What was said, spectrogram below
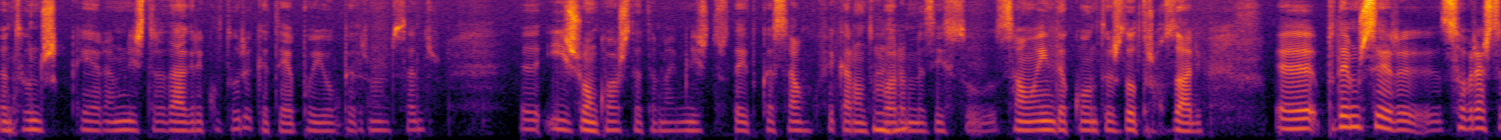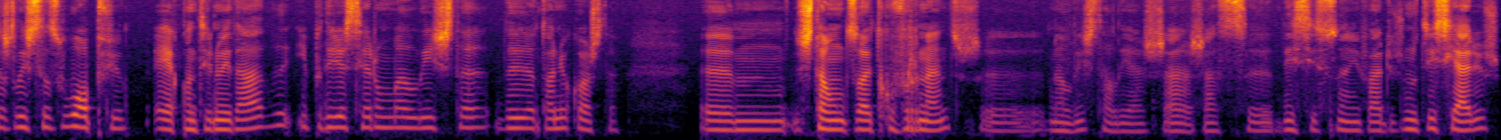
Antunes, que era Ministra da Agricultura, que até apoiou Pedro Nuno Santos, e João Costa, também Ministros da Educação, que ficaram de uhum. fora, mas isso são ainda contas de outro rosário. Uh, podemos ser sobre estas listas o óbvio, é a continuidade e poderia ser uma lista de António Costa. Um, estão 18 governantes uh, na lista, aliás, já, já se disse isso em vários noticiários,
